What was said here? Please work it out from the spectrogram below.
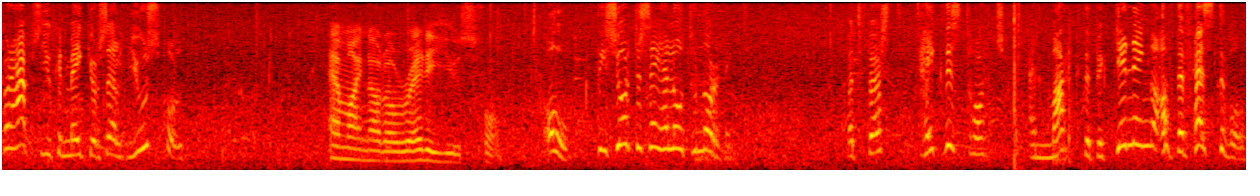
Perhaps you can make yourself useful. Am I not already useful? Oh, be sure to say hello to Norvind. But first, take this torch and mark the beginning of the festival.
